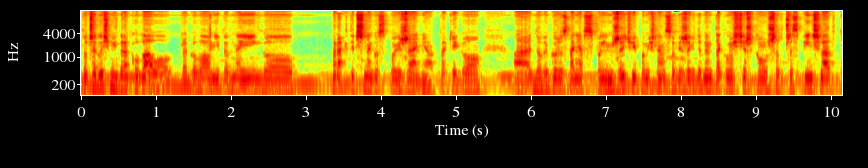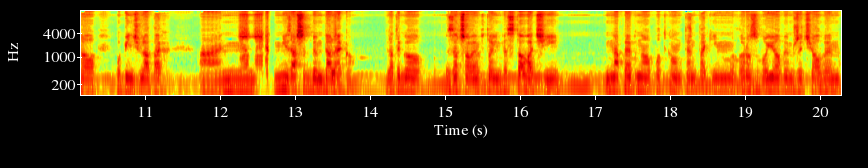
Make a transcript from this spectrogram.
to czegoś mi brakowało. Brakowało mi pewnego praktycznego spojrzenia, takiego e, do wykorzystania w swoim życiu i pomyślałem sobie, że gdybym taką ścieżką szedł przez 5 lat, to po 5 latach nie, nie zaszedłbym daleko. Dlatego zacząłem w to inwestować i na pewno pod kątem takim rozwojowym, życiowym,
